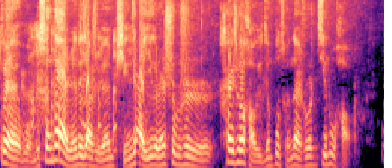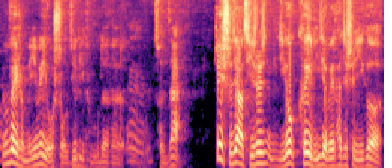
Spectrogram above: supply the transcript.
对我们现在人类驾驶员评价一个人是不是开车好，已经不存在说记录好，因为为什么？因为有手机地图的嗯存在。这实际上其实你又可以理解为它就是一个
